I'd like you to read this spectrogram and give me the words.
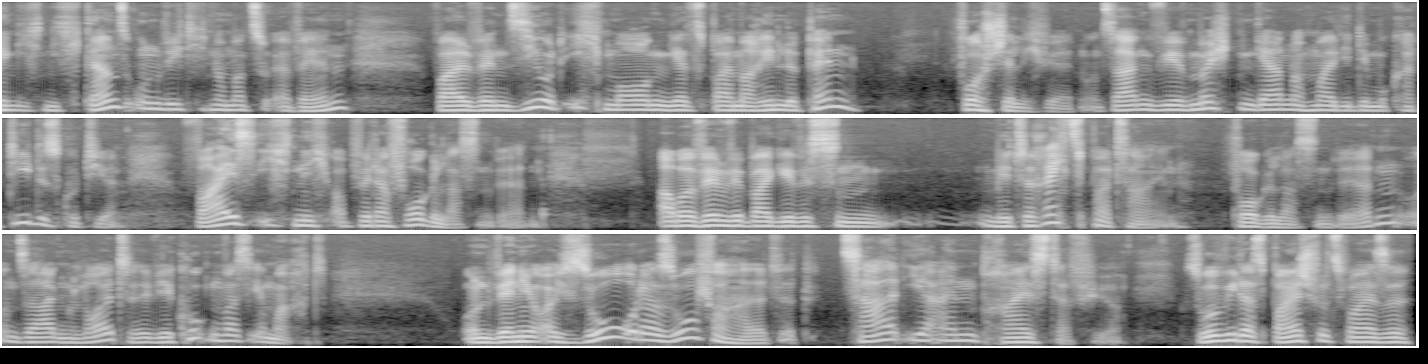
denke ich, nicht ganz unwichtig nochmal zu erwähnen, weil wenn Sie und ich morgen jetzt bei Marine Le Pen vorstellig werden und sagen, wir möchten gerne nochmal die Demokratie diskutieren, weiß ich nicht, ob wir da vorgelassen werden. Aber wenn wir bei gewissen Mitte-Rechtsparteien vorgelassen werden und sagen, Leute, wir gucken, was ihr macht. Und wenn ihr euch so oder so verhaltet, zahlt ihr einen Preis dafür. So wie das beispielsweise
